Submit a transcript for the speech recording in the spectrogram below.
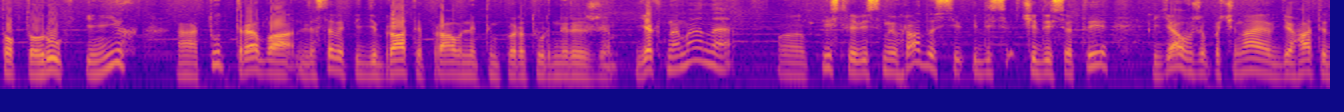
тобто рук і ніг, тут треба для себе підібрати правильний температурний режим. Як на мене, е, після 8 градусів і 10 чи 10 я вже починаю вдягати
